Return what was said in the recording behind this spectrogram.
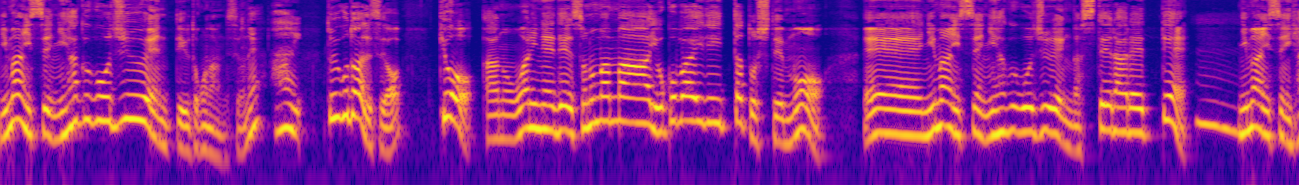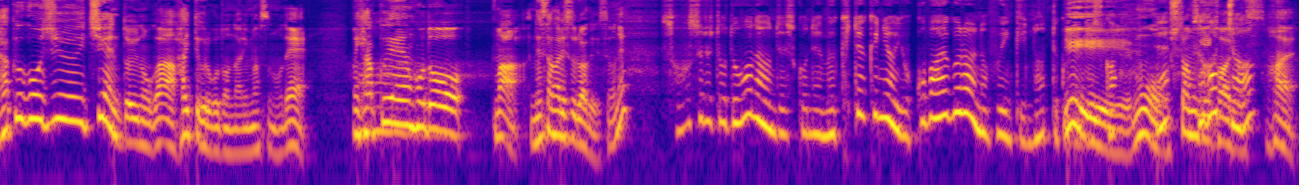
うん、21,250円っていうところなんですよね。はい。ということはですよ、今日、あの、終値でそのまま横ばいでいったとしても、えー、21,250円が捨てられて、うん、21,151円というのが入ってくることになりますので、100円ほど、まあ、値下がりするわけですよね。そうするとどうなんですかね？向き的には横ばいぐらいの雰囲気になってくるんですか？いえいえいえ、もう下向きに変わります。はい。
